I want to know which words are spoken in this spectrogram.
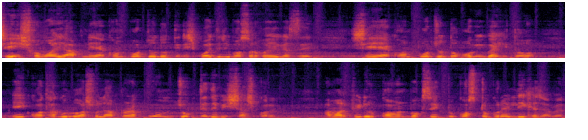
সেই সময়ে আপনি এখন পর্যন্ত তিরিশ পঁয়ত্রিশ বছর হয়ে গেছে, সে এখন পর্যন্ত অবিবাহিত। এই কথাগুলো আসলে আপনারা কোন যুক্তিতে বিশ্বাস করেন? আমার ভিডিওর কমেন্ট বক্সে একটু কষ্ট করে লিখে যাবেন।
